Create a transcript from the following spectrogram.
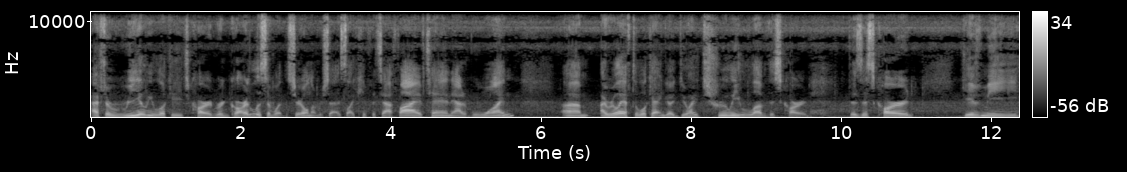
I have to really look at each card, regardless of what the serial number says. Like if it's out of five, ten, out of one, um, I really have to look at and go, do I truly love this card? Does this card give me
